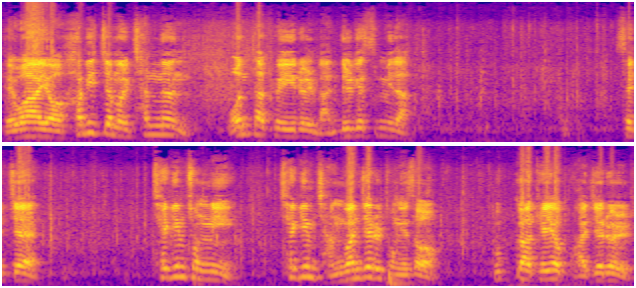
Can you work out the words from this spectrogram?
대화하여 합의점을 찾는 원탁회의를 만들겠습니다. 셋째, 책임 총리, 책임 장관제를 통해서 국가개혁 과제를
